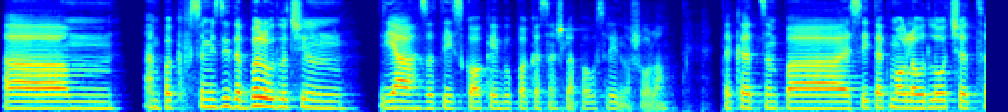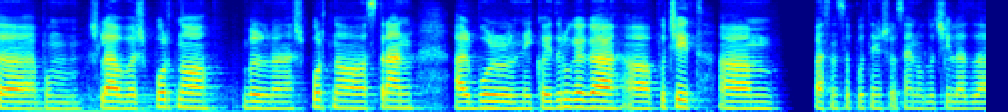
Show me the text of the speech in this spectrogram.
Um, ampak se mi zdi, da bolj odločilen ja, za te skoke je bil pa, ko sem šla pa v srednjo šolo. Takrat sem pa se tako mogla odločiti, da bom šla v športno bolj na športno stran ali bolj nekaj drugega uh, početi. Um, pa sem se potem še vseeno odločila za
